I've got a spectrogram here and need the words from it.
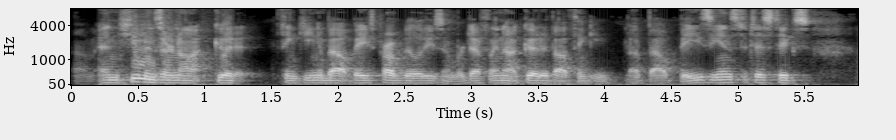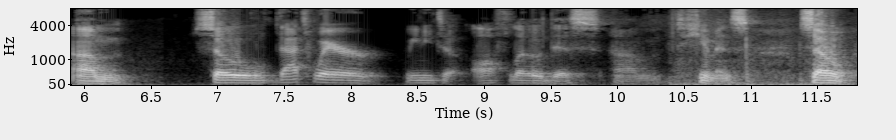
Um, and humans are not good at thinking about base probabilities, and we're definitely not good about thinking about Bayesian statistics. Um, so that's where we need to offload this um, to humans. So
